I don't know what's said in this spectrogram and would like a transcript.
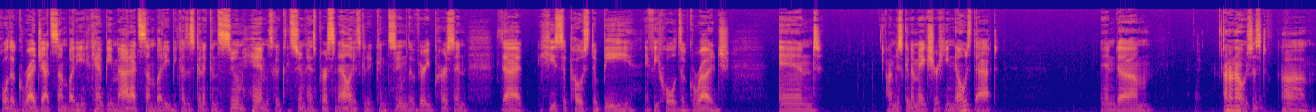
hold a grudge at somebody, can't be mad at somebody because it's going to consume him, it's going to consume his personality, it's going to consume the very person that he's supposed to be if he holds a grudge. And I'm just going to make sure he knows that. And, um, I don't know, it's just, um,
